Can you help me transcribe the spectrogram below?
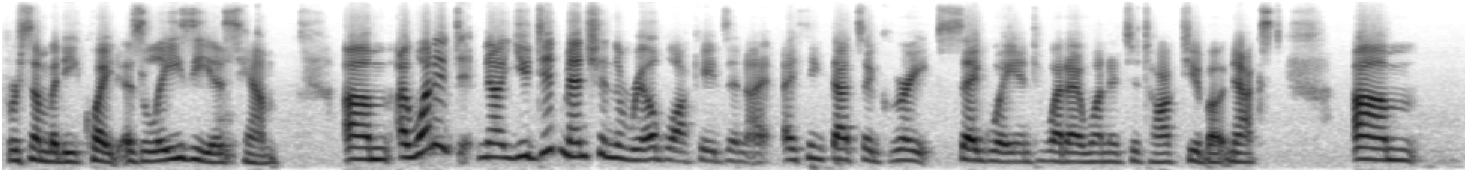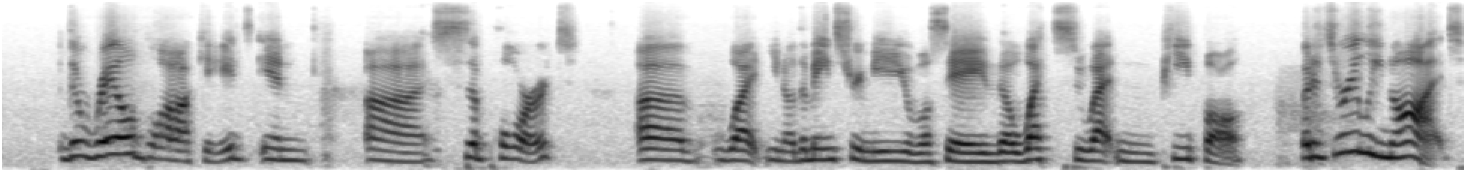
for somebody quite as lazy as him. Um, I wanted to, now you did mention the rail blockades, and I, I, think that's a great segue into what I wanted to talk to you about next. Um, the rail blockades in uh, support of what you know the mainstream media will say the Wet'suwet'en people, but it's really not.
